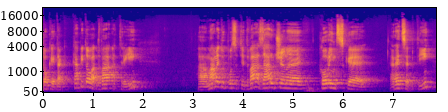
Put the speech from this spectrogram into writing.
OK, tak kapitola 2 a 3 a máme tu v podstate dva zaručené korinské recepty,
